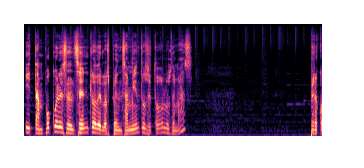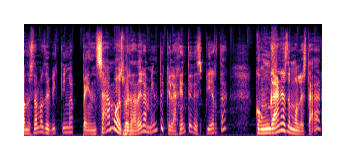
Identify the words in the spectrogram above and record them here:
Y tampoco eres el centro de los pensamientos de todos los demás. Pero cuando estamos de víctima, pensamos verdaderamente que la gente despierta con ganas de molestar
